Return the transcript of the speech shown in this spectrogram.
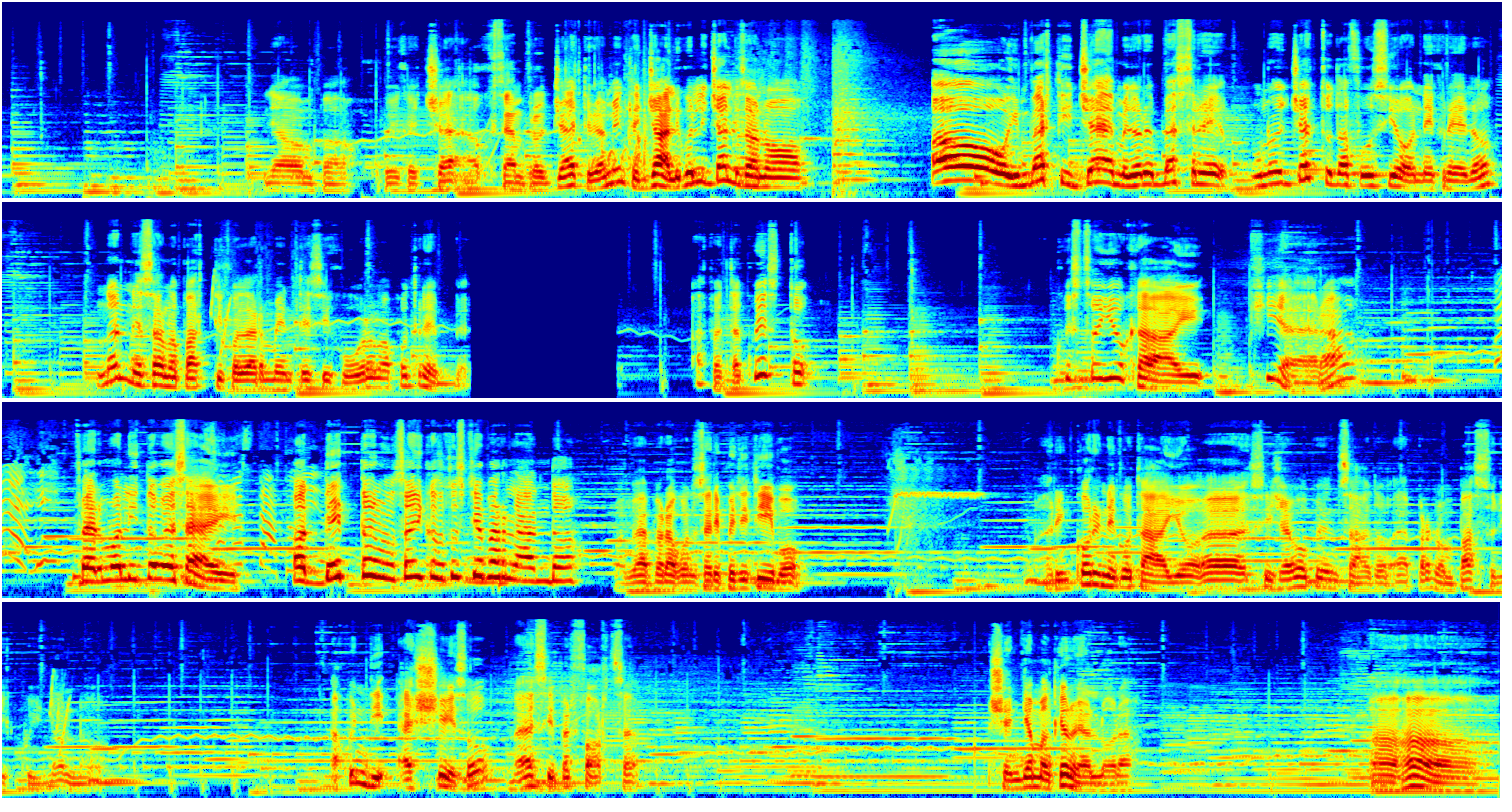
Vediamo un po'. Qui che c'è. Sempre oggetti, ovviamente. Gialli. Quelli gialli sono... Oh, inverti gemme. Dovrebbe essere un oggetto da fusione, credo. Non ne sono particolarmente sicuro, ma potrebbe. Aspetta, questo... Questo yokai... Chi era? Fermo lì dove sei! Ho detto non so di cosa tu stia parlando! Vabbè, però quando sei ripetitivo... Rincorri negotaio. Eh, sì, ci avevo pensato. Eh, però non passo di qui, no, no. Ah, quindi è sceso? Eh sì, per forza. Scendiamo anche noi allora. Ah.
